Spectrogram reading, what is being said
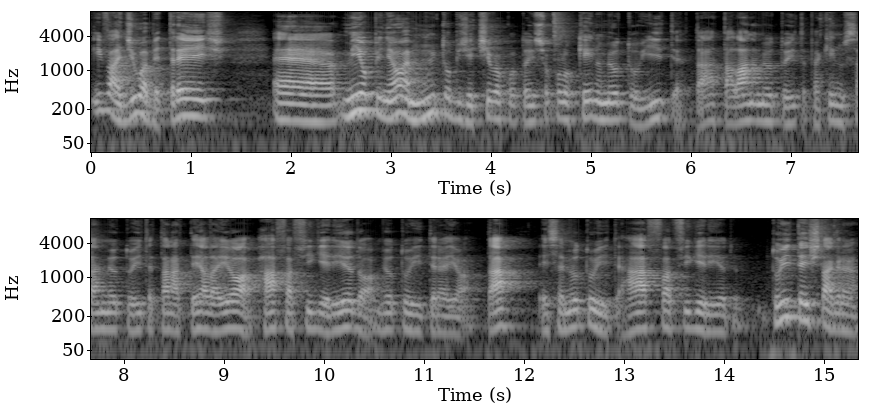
invadiu a B3, é, minha opinião é muito objetiva quanto a isso. Eu coloquei no meu Twitter, tá? Tá lá no meu Twitter. Para quem não sabe, meu Twitter tá na tela aí, ó. Rafa Figueiredo, ó. Meu Twitter aí, ó. Tá? Esse é meu Twitter, Rafa Figueiredo. Twitter e Instagram,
